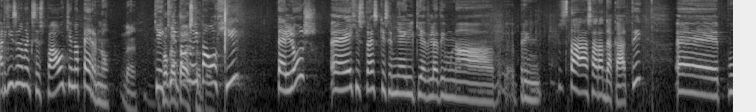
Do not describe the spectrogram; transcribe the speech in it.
άργηζα να ξεσπάω και να παίρνω. Ναι, Και εκεί επάνω υποκατάστατο. είπα όχι, τέλος, ε, έχεις φτάσει και σε μια ηλικία, δηλαδή ήμουνα πριν στα 40 κάτι, ε, που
